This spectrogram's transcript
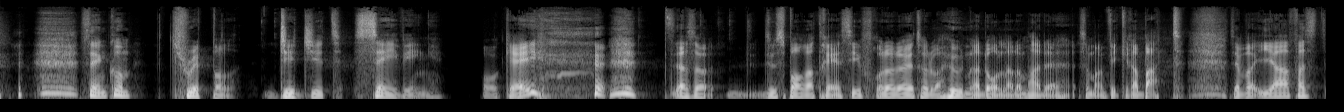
Sen kom triple digit saving. Okej. Alltså, du sparar tre siffror då. Jag tror det var 100 dollar de hade som man fick rabatt. Så jag var, ja fast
